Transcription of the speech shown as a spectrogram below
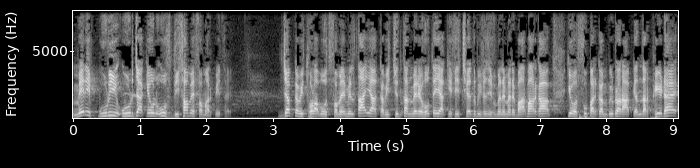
मेरी पूरी ऊर्जा केवल उस दिशा में समर्पित है। जब कभी थोड़ा बहुत समय मिलता है या कभी चिंतन मेरे होते या किसी क्षेत्र विशेष मैंने मैंने बार बार कहा कि वो सुपर कंप्यूटर आपके अंदर फ़ीड है,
